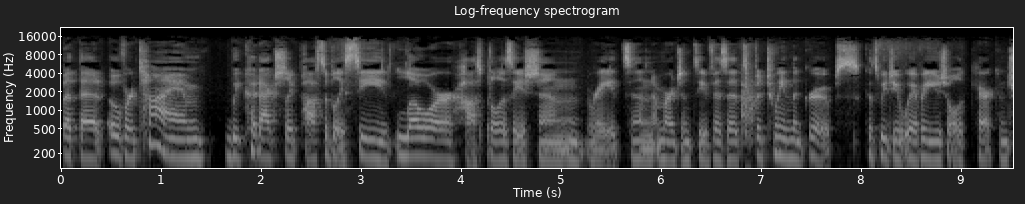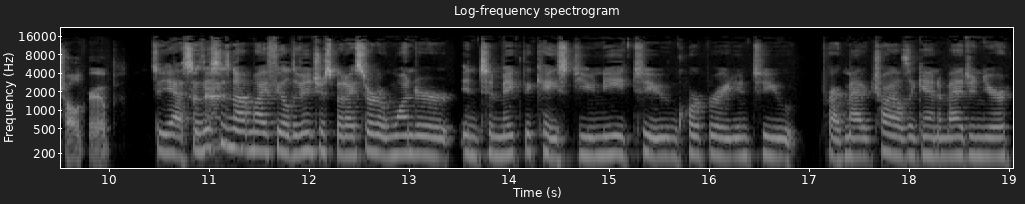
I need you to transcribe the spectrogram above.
but that over time we could actually possibly see lower hospitalization rates and emergency visits between the groups because we do we have a usual care control group. So yeah, so this is not my field of interest, but I sort of wonder and to make the case, do you need to incorporate into pragmatic trials again? Imagine you're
